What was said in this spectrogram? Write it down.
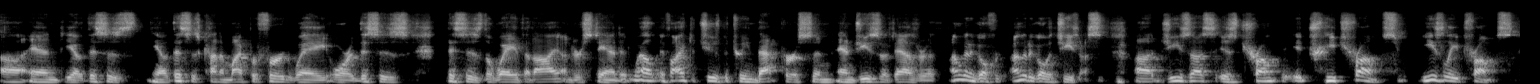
uh, and you know this is you know this is kind of my preferred way or this is this is the way that i understand it. Well if i have to choose between that person and jesus of nazareth i'm going to go for i'm going to go with jesus. Uh, jesus is trump he trumps easily trumps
